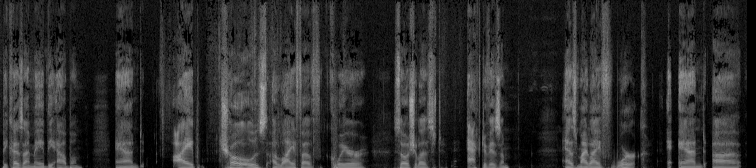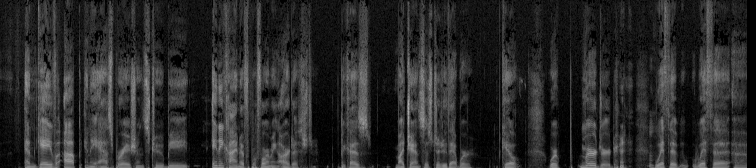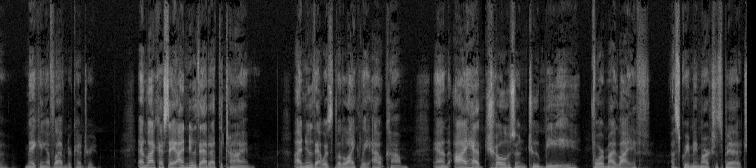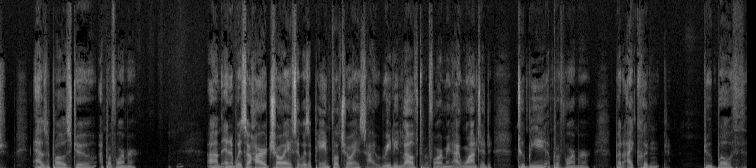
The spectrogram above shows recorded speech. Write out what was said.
because I made the album, and I chose a life of queer socialist activism as my life work, and uh, and gave up any aspirations to be any kind of performing artist because my chances to do that were killed, were murdered mm-hmm. with the with the uh, making of Lavender Country. And like I say, I knew that at the time. I knew that was the likely outcome, and I had chosen to be for my life a screaming Marxist bitch, as opposed to a performer. Um, and it was a hard choice. It was a painful choice. I really loved performing. I wanted to be a performer, but I couldn't do both.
